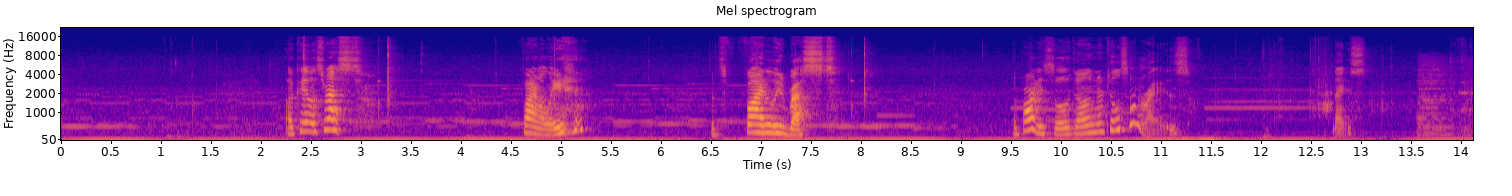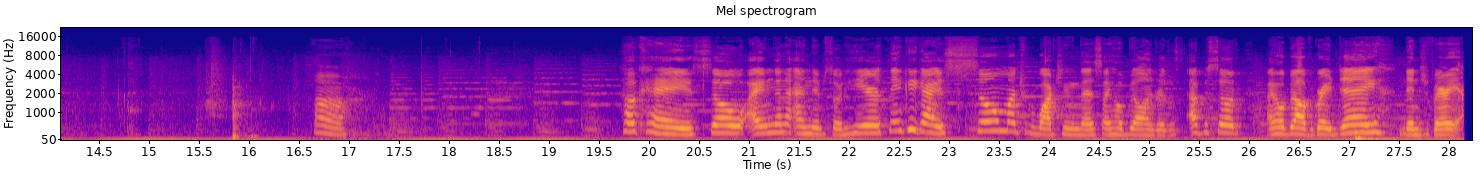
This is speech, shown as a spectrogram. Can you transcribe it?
Okay, let's rest. Finally. let's finally rest. The party's still going until sunrise. Nice. Huh. Okay, so I'm gonna end the episode here. Thank you guys so much for watching this. I hope you all enjoyed this episode. I hope you all have a great day. Ninja Fairy.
